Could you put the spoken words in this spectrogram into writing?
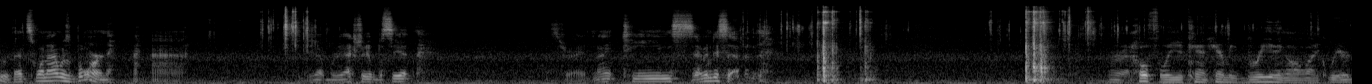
Ooh, that's when I was born. yep, we're actually able to see it. That's right, 1977. Alright, hopefully you can't hear me breathing all like weird.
